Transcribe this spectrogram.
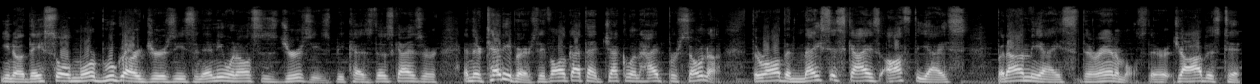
you know, they sold more Boogaard jerseys than anyone else's jerseys because those guys are, and they're teddy bears. They've all got that Jekyll and Hyde persona. They're all the nicest guys off the ice, but on the ice, they're animals. Their job is to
